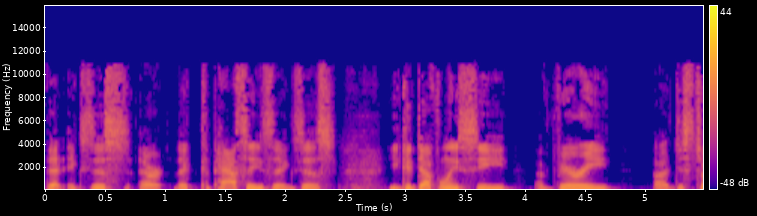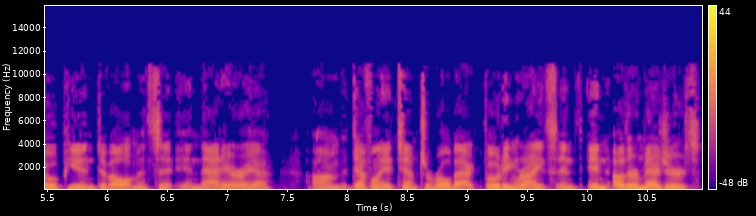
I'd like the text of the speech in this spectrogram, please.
that exists or the capacities that exist. You could definitely see a very dystopian developments in, in that area. Um, definitely attempt to roll back voting rights and, and other measures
